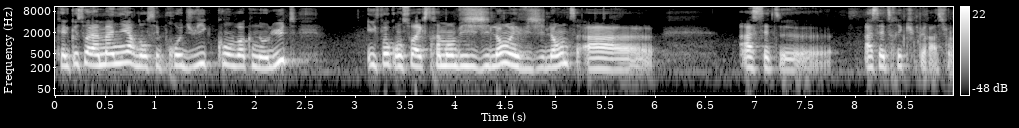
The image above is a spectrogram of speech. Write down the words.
quelle que soit la manière dont ces produits convoquent nos luttes, il faut qu'on soit extrêmement vigilant et vigilante à, à, cette, à cette récupération.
